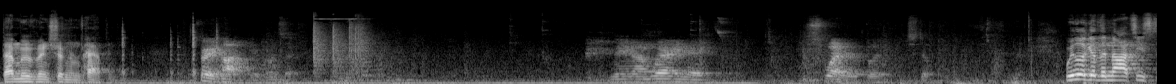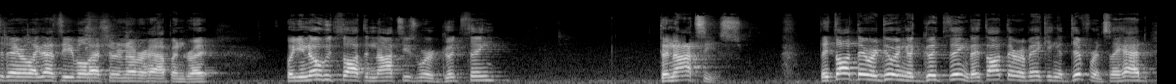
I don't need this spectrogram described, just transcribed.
That movement shouldn't have happened. It's very hot here. One second. I mean, I'm wearing a sweater, but still. We look at the Nazis today, we're like, that's evil, that should have never happened, right? But you know who thought the Nazis were a good thing? The Nazis. They thought they were doing a good thing. They thought they were making a difference. They had,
